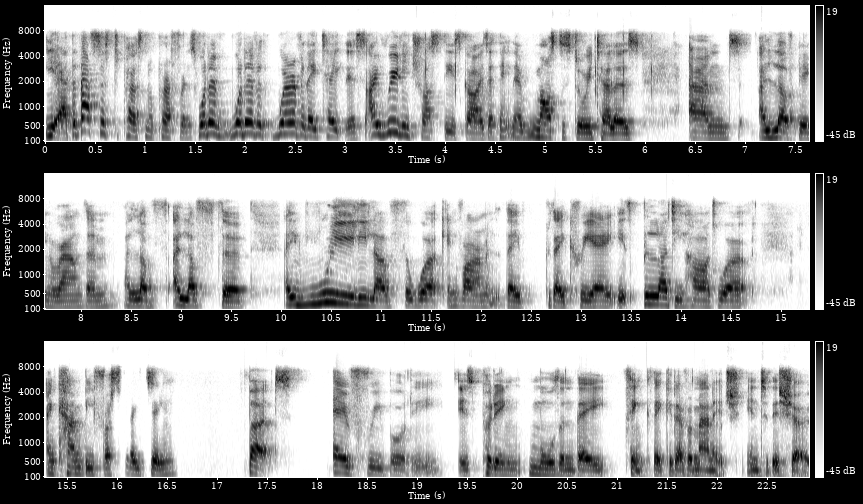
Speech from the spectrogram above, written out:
yeah, but that's just a personal preference. Whatever, whatever, wherever they take this, I really trust these guys. I think they're master storytellers, and I love being around them. I love, I love the, I really love the work environment that they they create. It's bloody hard work, and can be frustrating, but everybody is putting more than they think they could ever manage into this show.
